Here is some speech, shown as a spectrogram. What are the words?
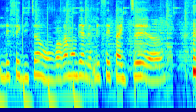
l'effet glitter On voit vraiment bien l'effet pailleté. Euh?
